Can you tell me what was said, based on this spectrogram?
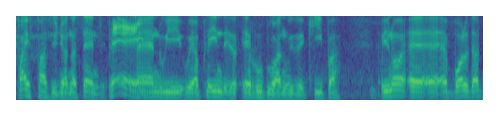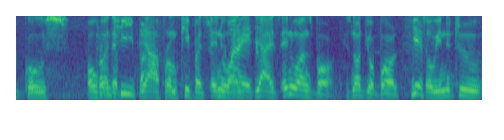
five passes. You understand? And we we are playing the, a rude one with the keeper. You know, a, a, a ball that goes over From the keeper. yeah from keeper. It's To anyone's strike. yeah it's anyone's ball. It's not your ball. Yes. So we need to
